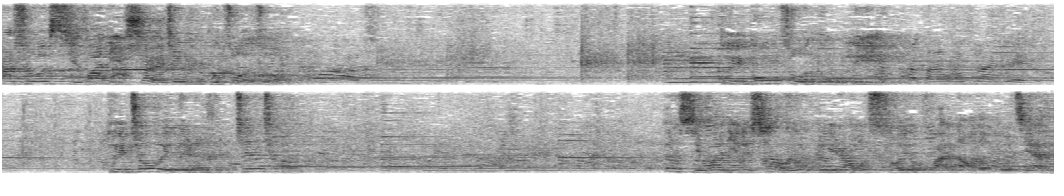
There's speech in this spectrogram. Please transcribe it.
他说喜欢你率真不做作，对工作努力，他可能会喜欢这个。对周围的人很真诚。更喜欢你的笑容，可以让我所有烦恼都不见了。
